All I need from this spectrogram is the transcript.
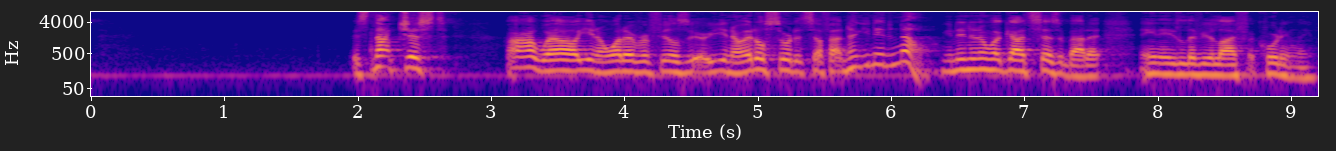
It's not just, ah, oh, well, you know, whatever feels, you know, it'll sort itself out. No, you need to know. You need to know what God says about it, and you need to live your life accordingly.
